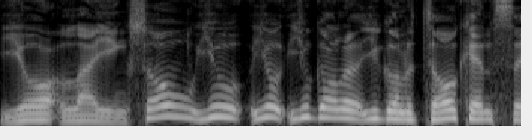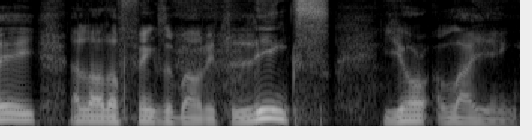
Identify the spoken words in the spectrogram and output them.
"You're Lying." So you you you gonna you gonna talk and say a lot of things about it. Linx, "You're Lying."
